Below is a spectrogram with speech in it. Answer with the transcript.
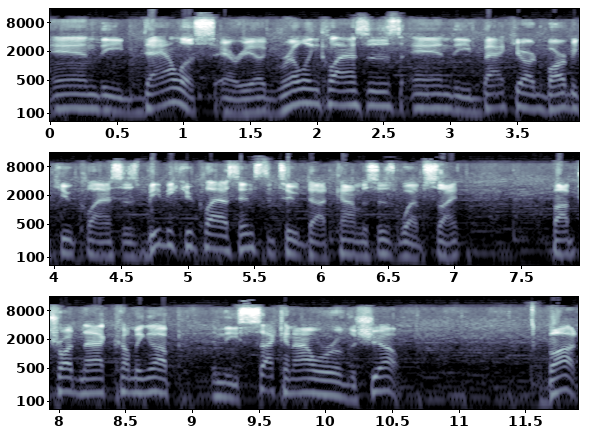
and the Dallas area, grilling classes and the backyard barbecue classes. BBQClassInstitute.com is his website. Bob Trudnak coming up in the second hour of the show. But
